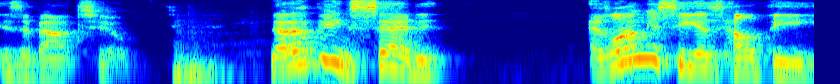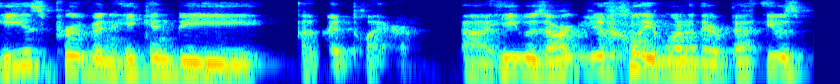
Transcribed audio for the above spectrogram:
is about to. Now that being said, as long as he is healthy, he has proven he can be a good player. Uh, he was arguably one of their best. He was,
